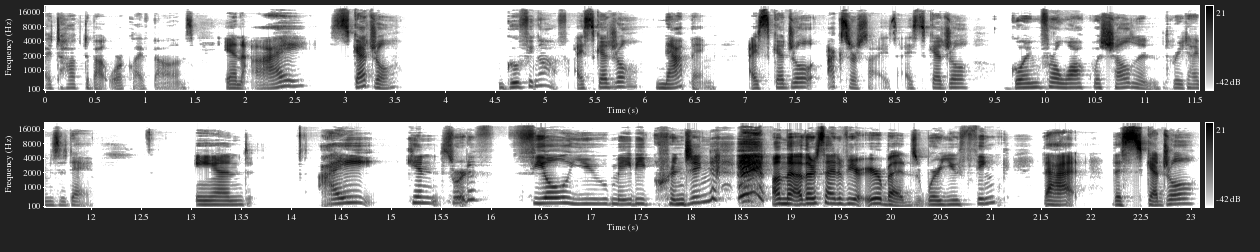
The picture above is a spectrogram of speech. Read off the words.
I talked about work life balance, and I schedule goofing off. I schedule napping. I schedule exercise. I schedule going for a walk with Sheldon three times a day. And I can sort of feel you maybe cringing on the other side of your earbuds where you think that the schedule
